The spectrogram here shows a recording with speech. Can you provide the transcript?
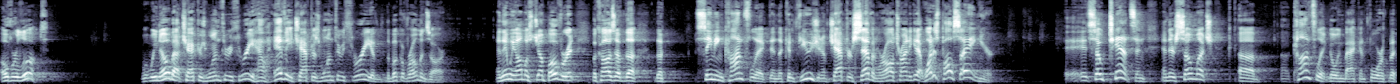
overlooked. What we know about chapters one through three, how heavy chapters one through three of the book of Romans are. And then we almost jump over it because of the, the seeming conflict and the confusion of chapter seven. We're all trying to get at what is Paul saying here? It's so tense and, and there's so much uh, uh, conflict going back and forth. But,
